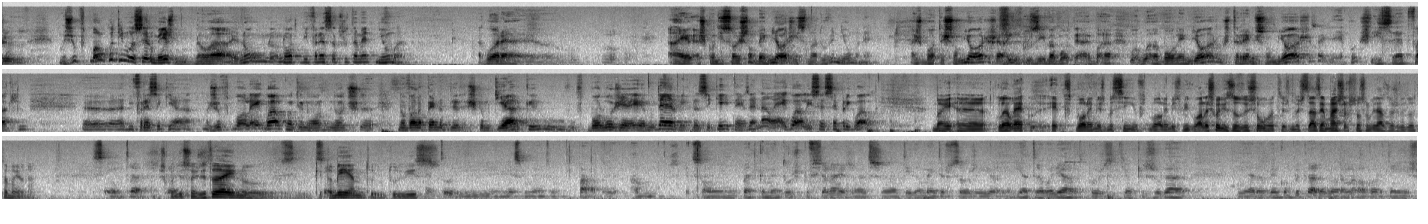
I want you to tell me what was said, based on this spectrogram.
Mas o futebol continua a ser o mesmo, não há, não, não noto diferença absolutamente nenhuma. Agora, as condições são bem melhores, isso não há dúvida nenhuma, né? As botas são melhores, inclusive a, bota, a, a, bola é melhor, os terrenos são melhores, é, pois, isso é de facto a diferença que há. Mas o futebol é igual, continua, não, não vale a pena de escamotear que o, o futebol hoje é, é, moderno e que não sei o quê, tem dizer, não, é igual, isso é sempre igual. Bem, uh, Leleco, é, o futebol é mesmo assim, o futebol é mesmo igual, as condições hoje são outras, mas trazem mais responsabilidades ao jogador também, ou não? Sim, traz. As condições de treino, Sim. equipamento, tudo isso. É tudo, e nesse momento, pá, são praticamente todos profissionais. Antes, antigamente, as pessoas iam, iam trabalhar, depois tinham que ir jogar e era bem complicado. Agora não, agora tens,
